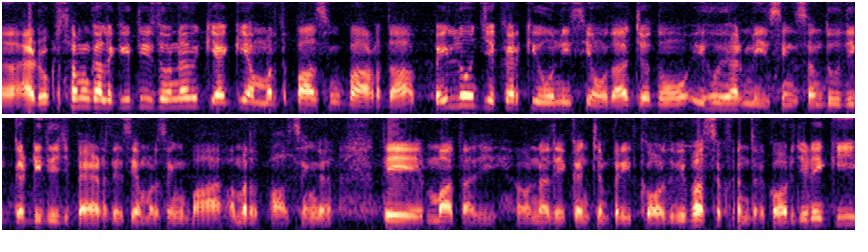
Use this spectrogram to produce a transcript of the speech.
ਐਡਵੋਕੇਟ ਸਾਹਿਬ ਨਾਲ ਗੱਲ ਕੀਤੀ ਸੀ, ਉਹਨਾਂ ਵੀ ਕਿਹਾ ਕਿ ਅਮਰਤਪਾਲ ਸਿੰਘ ਬਾੜ ਦਾ ਪਹਿਲੋਂ ਜ਼ਿਕਰ ਕਿਉਂ ਨਹੀਂ ਸੀ ਆਉਂਦਾ, ਜਦੋਂ ਇਹੋ ਹਰਮੀਤ ਸਿੰਘ ਸੰਧੂ ਦੀ ਗੱਡੀ ਦੇ ਵਿੱਚ ਬੈਠਦੇ ਸੀ ਅਮਰ ਸਿੰਘ ਬਾ, ਅਮਰਤਪਾਲ ਸਿੰਘ ਤੇ ਮਾਤਾ ਜੀ, ਉਹਨਾਂ ਦੇ ਕੰਚਨਪ੍ਰੀਤ ਕੌਰ ਦੇ ਵੀ ਬਸ ਸੁਖਵਿੰਦਰ ਕੌਰ, ਜਿਹੜੇ ਕਿ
